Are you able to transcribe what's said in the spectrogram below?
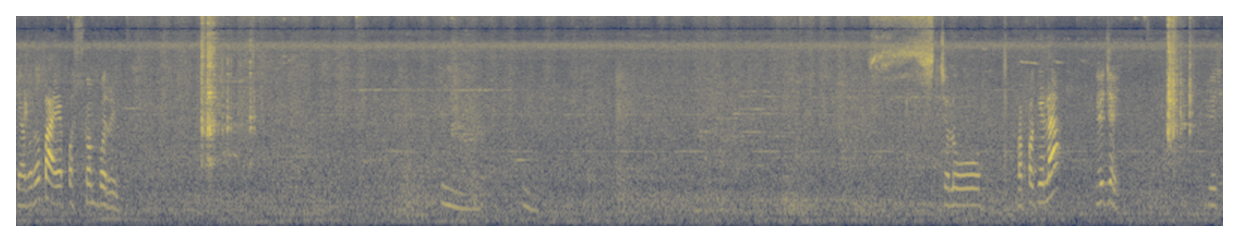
त्याबरोबर पाया पस्कम पडेल चलो बाप्पा केला ये जय ये जय.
